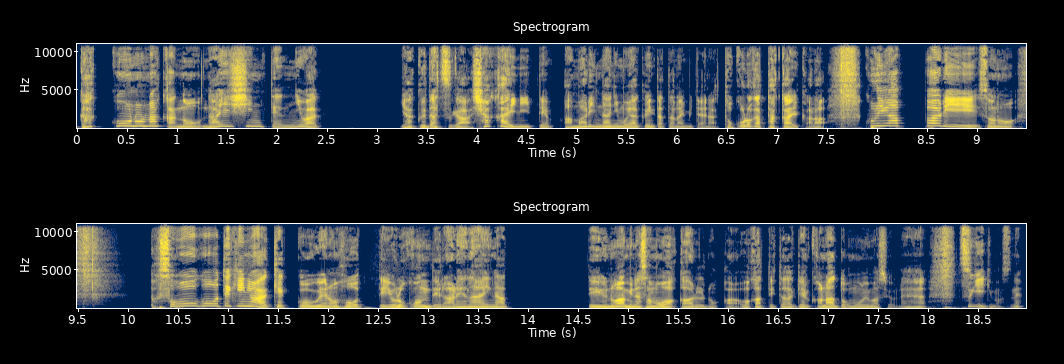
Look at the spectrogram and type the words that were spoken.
学校の中の内申点には役立つが、社会に行ってあまり何も役に立たないみたいなところが高いから、これやっぱり、その、総合的には結構上の方って喜んでられないなっていうのは皆さんもわかるのか、分かっていただけるかなと思いますよね。次いきますね。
